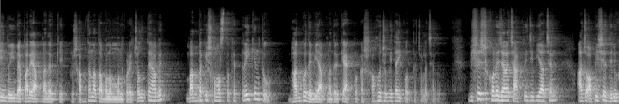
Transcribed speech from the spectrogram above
এই দুই ব্যাপারে আপনাদেরকে একটু সাবধানতা অবলম্বন করে চলতে হবে। বাদবাকি সমস্ত ক্ষেত্রেই কিন্তু ভাগ্যদেবী আপনাদেরকে এক প্রকার সহযোগিতাই করতে চলেছেন। বিশেষ করে যারা চাকরিজীবী আছেন, আজ অফিসে দীর্ঘ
